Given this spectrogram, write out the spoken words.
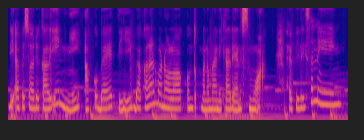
Di episode kali ini, aku Betty bakalan monolog untuk menemani kalian semua. Happy listening!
